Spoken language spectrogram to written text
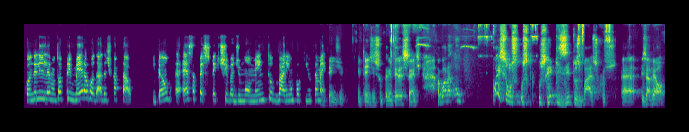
quando ele levantou a primeira rodada de capital. Então, é, essa perspectiva de momento varia um pouquinho também. Entendi, entendi, super interessante. Agora, quais são os, os, os requisitos básicos, é, Isabel,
